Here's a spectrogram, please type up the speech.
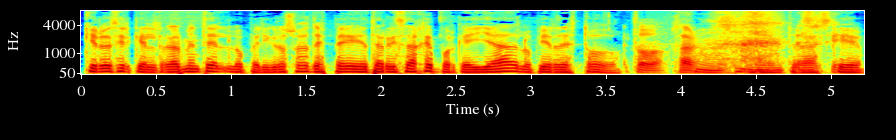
Quiero decir que el- realmente lo peligroso es despegue y aterrizaje porque ahí ya lo pierdes todo. Todo, claro. Mientras Eso sí. que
